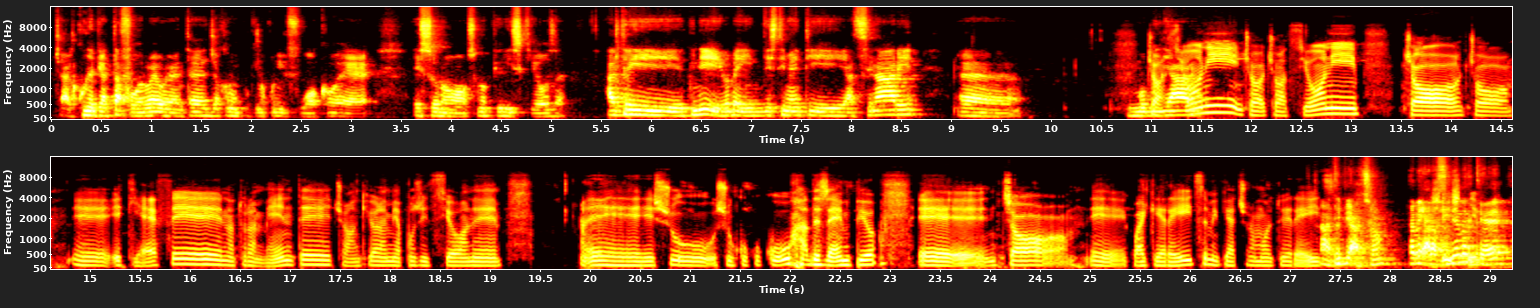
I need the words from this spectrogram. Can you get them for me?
cioè, alcune piattaforme ovviamente giocano un pochino con il fuoco e, e sono, sono, più rischiose altri quindi vabbè investimenti azionari eh, C'ho azioni, c'ho, c'ho azioni, c'ho, c'ho eh, ETF naturalmente, c'ho anche io la mia posizione eh, su, sul QQQ ad esempio, eh, c'ho eh, qualche rates, mi piacciono molto i rates. Ah, ti piacciono? Vabbè, alla sì, fine sì. Perché,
